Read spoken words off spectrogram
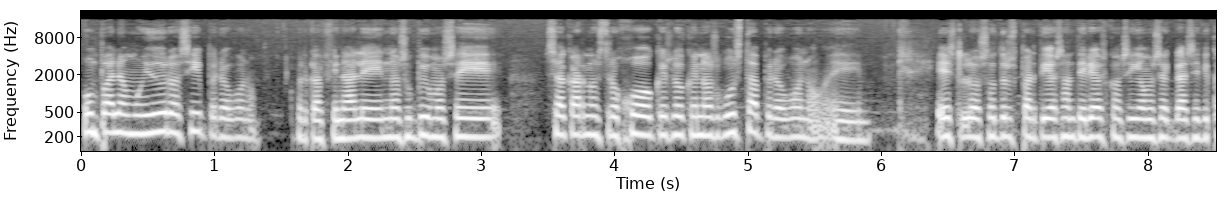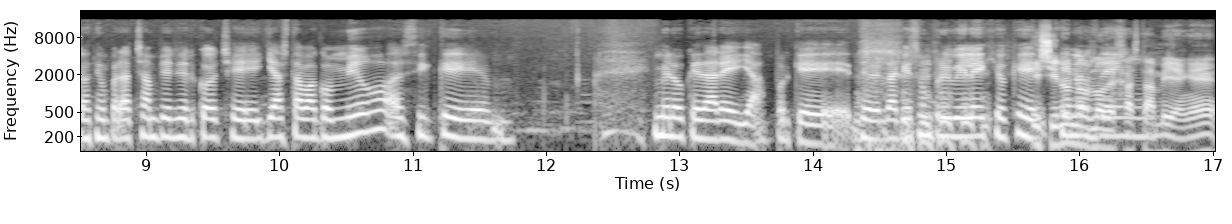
un palo muy duro, sí, pero bueno, porque al final eh, no supimos eh, sacar nuestro juego, que es lo que nos gusta, pero bueno, eh, es los otros partidos anteriores conseguimos la clasificación para Champions y el coche ya estaba conmigo, así que me lo quedaré ya, porque de verdad que es un privilegio que. y si no, que nos lo den- dejas también, ¿eh?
